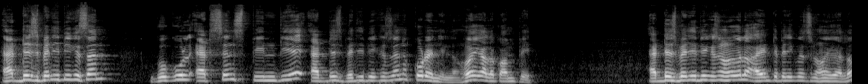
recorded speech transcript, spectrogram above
Address verification, Google AdSense pin দিয়ে অ্যাড্রেস ভেরিফিকেশান করে নিলাম। হয়ে গেল কমপ্লিট। অ্যাড্রেস ভেরিফিকেশান হয়ে গেল, আইডেন্টি ভেরিফিকেশন হয়ে গেল।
